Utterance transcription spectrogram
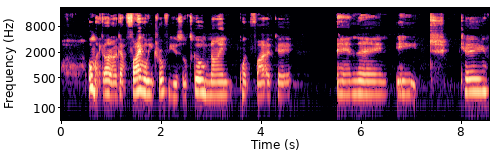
oh my god, I got five elite trophies. Let's go 9.5k, and then 8k.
